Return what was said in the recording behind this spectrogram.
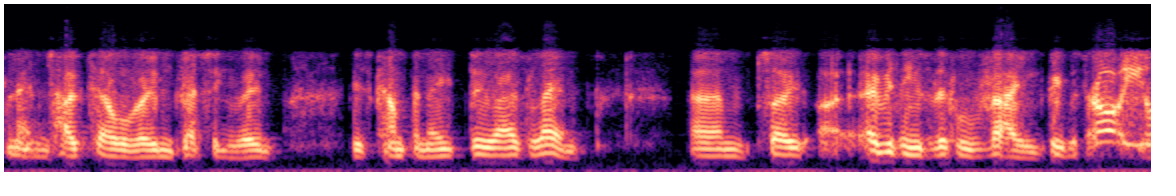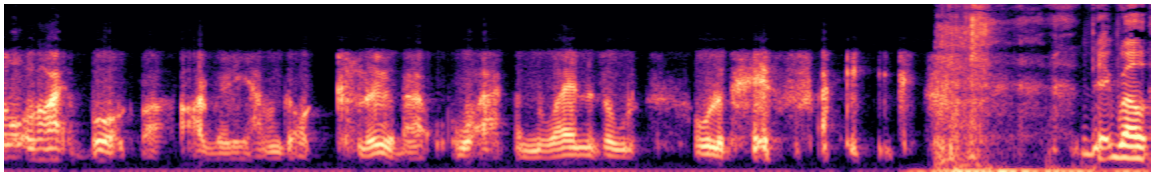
Len's hotel room, dressing room, his company, do as Len. Um, so uh, everything's a little vague. People say, "Oh, you ought to write a book," but I really haven't got a clue about what happened when. It's all all a bit vague. well,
